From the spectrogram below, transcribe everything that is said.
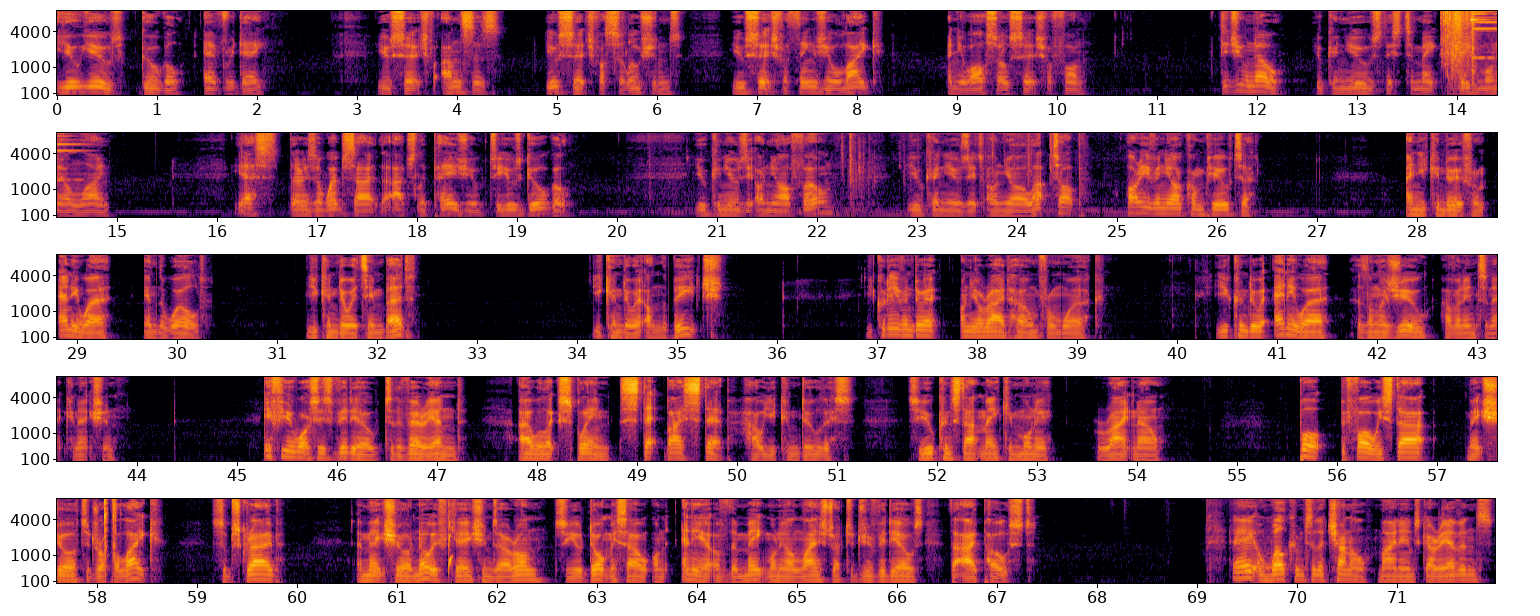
You use Google every day. You search for answers. You search for solutions. You search for things you like. And you also search for fun. Did you know you can use this to make big money online? Yes, there is a website that actually pays you to use Google. You can use it on your phone, you can use it on your laptop, or even your computer. And you can do it from anywhere in the world. You can do it in bed. You can do it on the beach. You could even do it on your ride home from work. You can do it anywhere as long as you have an internet connection. If you watch this video to the very end, I will explain step by step how you can do this so you can start making money right now. But before we start, make sure to drop a like, subscribe, and make sure notifications are on so you don't miss out on any of the Make Money Online strategy videos that I post. Hey and welcome to the channel. My name's Gary Evans.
